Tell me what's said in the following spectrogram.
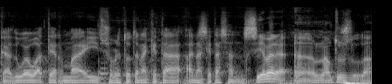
que dueu a terme i sobretot en aquesta, en aquesta setmana? Sí, a veure, eh, nosaltres la,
